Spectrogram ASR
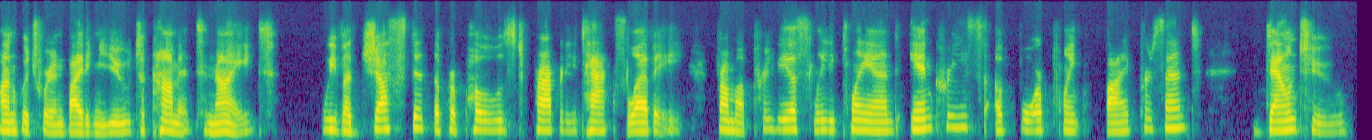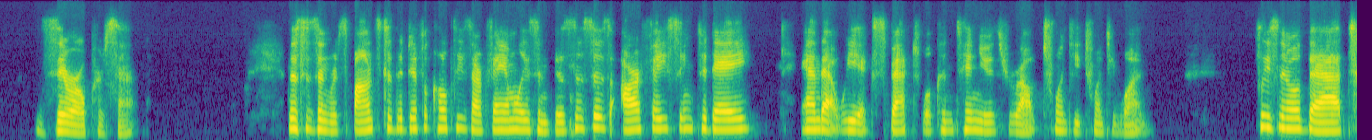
on which we're inviting you to comment tonight, we've adjusted the proposed property tax levy from a previously planned increase of 4.5% down to 0%. This is in response to the difficulties our families and businesses are facing today and that we expect will continue throughout 2021. Please know that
